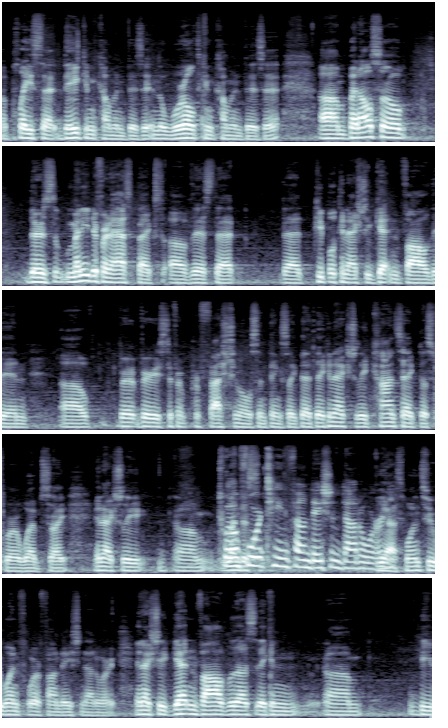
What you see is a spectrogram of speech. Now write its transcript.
a place that they can come and visit and the world can come and visit. Um, but also, there's many different aspects of this that, that people can actually get involved in. Uh, various different professionals and things like that. They can actually contact us through our website and actually um, 1214foundation.org. Yes, 1214foundation.org. And actually get involved with us. They can um, be,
